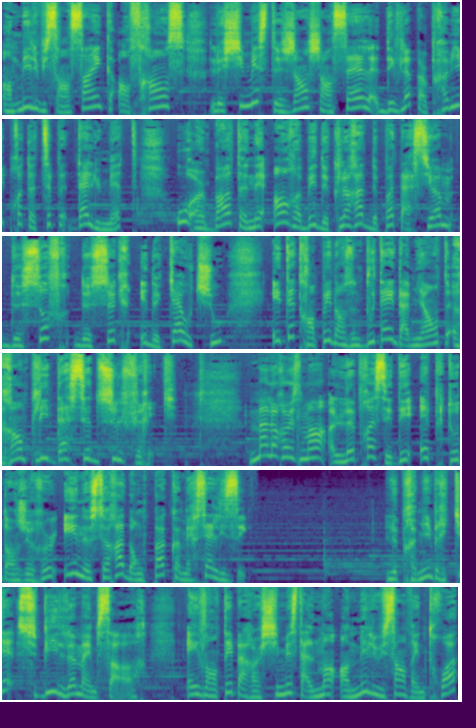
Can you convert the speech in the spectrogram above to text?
En 1805, en France, le chimiste Jean Chancel développe un premier prototype d'allumette où un bâtonnet enrobé de chlorate de potassium, de soufre, de sucre et de caoutchouc était trempé dans une bouteille d'amiante remplie d'acide sulfurique. Malheureusement, le procédé est plutôt dangereux et ne sera donc pas commercialisé. Le premier briquet subit le même sort. Inventé par un chimiste allemand en 1823,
